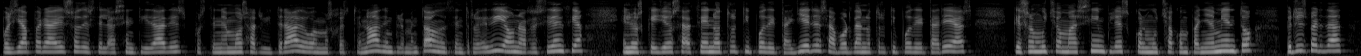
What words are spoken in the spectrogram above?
pues ya para eso desde las entidades pues tenemos arbitrado, hemos gestionado, implementado un centro de día, una residencia, en los que ellos hacen otro tipo de talleres, abordan otro tipo de tareas que son mucho más simples, con mucho acompañamiento, pero es verdad que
